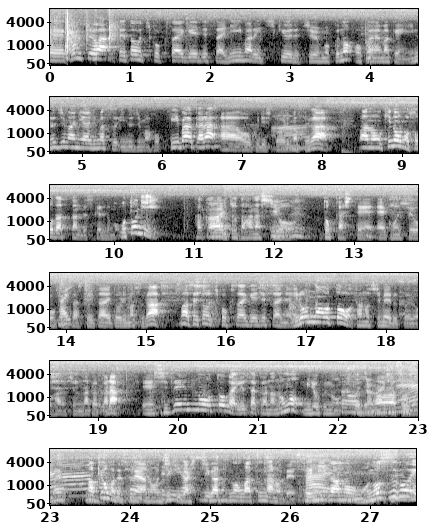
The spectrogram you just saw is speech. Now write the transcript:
えー今週は瀬戸内国際芸術祭2019で注目の岡山県犬島にあります犬島ホッピーバーからあーお送りしておりますがあの昨日もそうだったんですけれども音に関わるちょっと話を特化して、えー今週お送りさせていただいておりますが、まあ、瀬戸内国際芸術祭にはいろんな音を楽しめるというお話の中から、えー自然の音が豊かなのも魅力の一つじゃないかと思いますね。まあ、今日もですねあの時期が7月の末なのでセミがもうものすごい、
